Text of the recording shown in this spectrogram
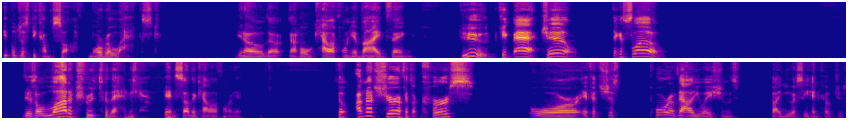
people just become soft, more relaxed. You know, the, the whole California vibe thing. Dude, kick back, chill, take it slow. There's a lot of truth to that in Southern California. So I'm not sure if it's a curse or if it's just poor evaluations by USC head coaches.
